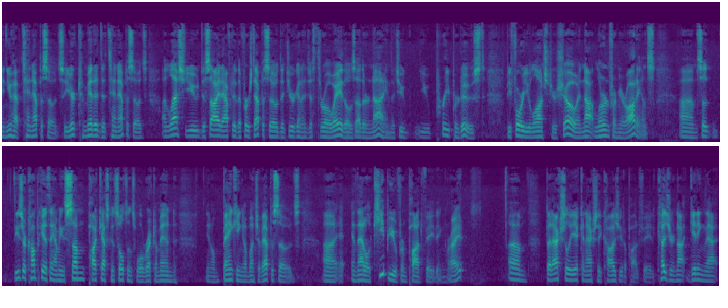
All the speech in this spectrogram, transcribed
and you have 10 episodes. So you're committed to 10 episodes unless you decide after the first episode that you're going to just throw away those other nine that you, you pre produced before you launched your show and not learn from your audience. Um, so these are complicated things. I mean, some podcast consultants will recommend, you know, banking a bunch of episodes, uh, and that'll keep you from pod fading, right? Um, but actually, it can actually cause you to pod fade because you're not getting that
